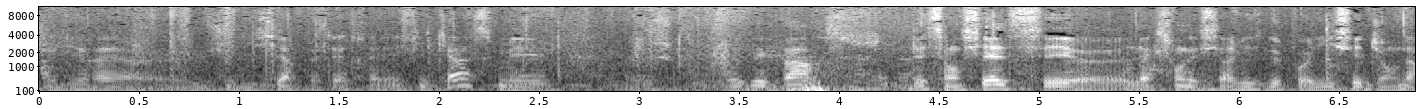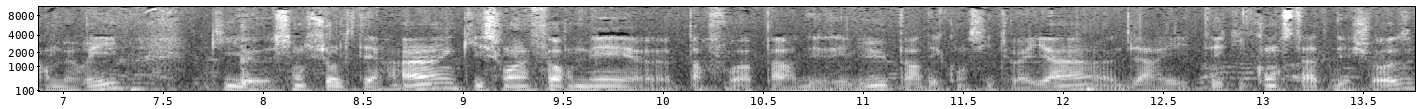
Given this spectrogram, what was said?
je dirais, judiciaire peut-être efficace, mais au départ, l'essentiel, c'est l'action des services de police et de gendarmerie qui sont sur le terrain, qui sont informés parfois par des élus, par des concitoyens, de la réalité, qui constatent des choses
